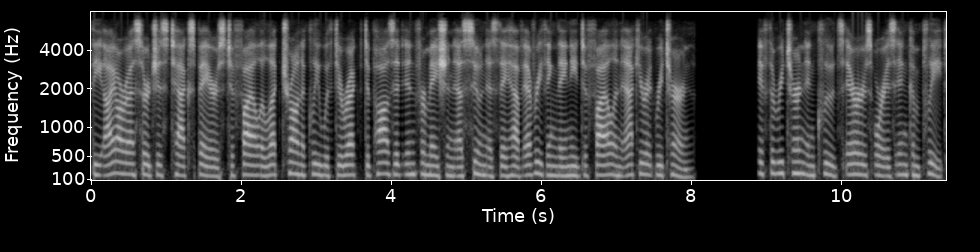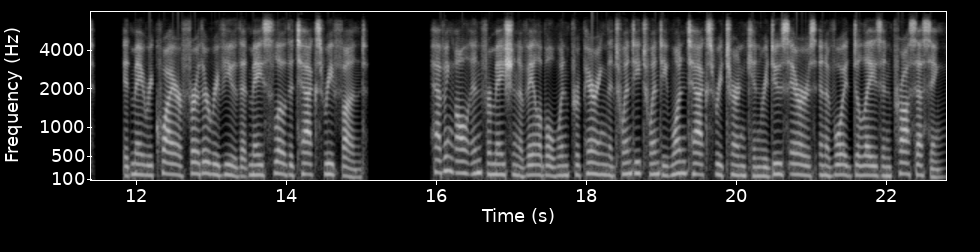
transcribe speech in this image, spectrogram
the IRS urges taxpayers to file electronically with direct deposit information as soon as they have everything they need to file an accurate return. If the return includes errors or is incomplete, it may require further review that may slow the tax refund. Having all information available when preparing the 2021 tax return can reduce errors and avoid delays in processing.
